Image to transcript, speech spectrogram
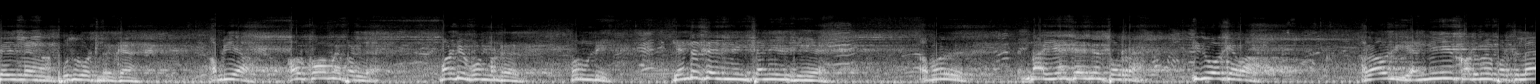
தேதியில் நான் புதுக்கோட்டையில் இருக்கேன். அப்படியா? அவர் கோபமே படல. மறுபடியும் ஃபோன் பண்ணுறாரு ஃபோன் பண்ணி எந்த தேதி நீங்கள் சென்னையில் இருக்கீங்க? அப்போ நான் என் தேதியில் சொல்கிறேன் இது ஓகேவா அதாவது என்னையும் கடுமைப்படுத்தலை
